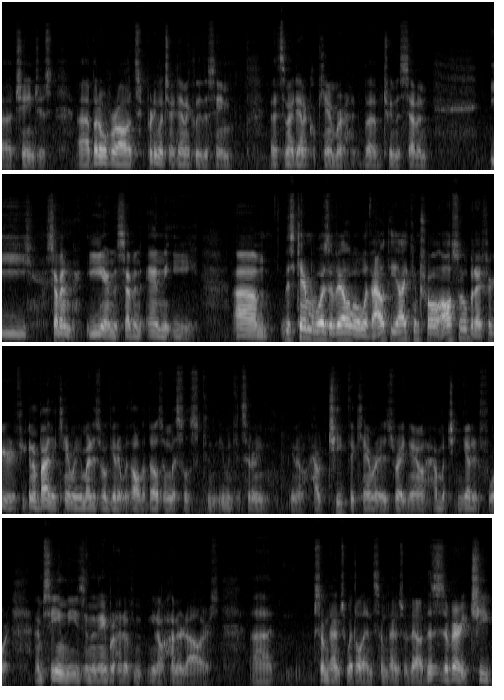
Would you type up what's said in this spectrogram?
uh, changes. but overall, it's pretty much identically the same. It's an identical camera between the 7E, 7E and the 7NE. Um, this camera was available without the eye control also, but I figured if you're going to buy the camera, you might as well get it with all the bells and whistles, even considering you know how cheap the camera is right now, how much you can get it for. I'm seeing these in the neighborhood of you know $100, uh, sometimes with a lens, sometimes without. This is a very cheap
